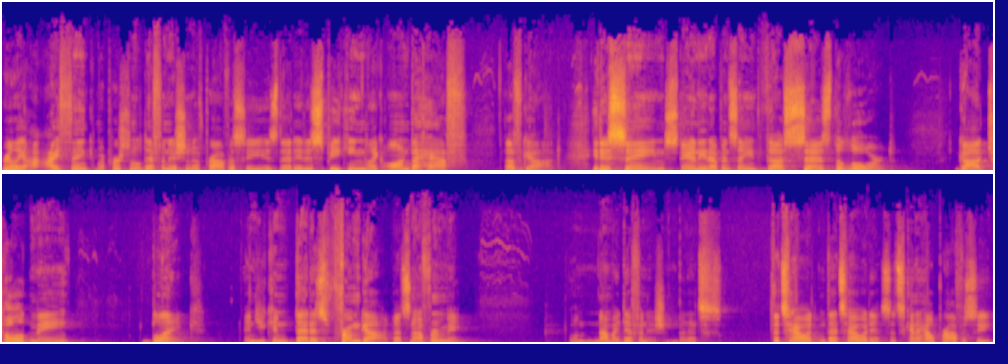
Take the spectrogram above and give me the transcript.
Really, I think my personal definition of prophecy is that it is speaking like on behalf of God. It is saying, standing up and saying, Thus says the Lord. God told me blank. And you can, that is from God. That's not from me. Well, not my definition, but that's, that's, how, it, that's how it is. That's kind of how prophecy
